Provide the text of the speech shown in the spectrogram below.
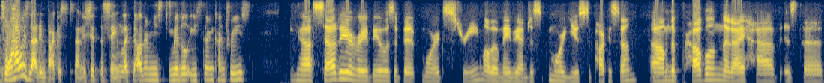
So how is that in Pakistan? Is it the same like the other Middle Eastern countries? Yeah, Saudi Arabia was a bit more extreme, although maybe I'm just more used to Pakistan. Um, the problem that I have is that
